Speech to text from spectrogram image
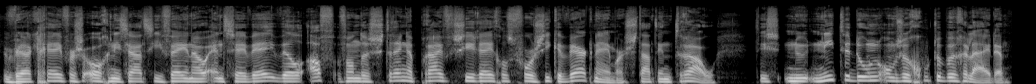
Werkgeversorganisatie VNO-NCW wil af van de strenge privacyregels voor zieke werknemers, staat in trouw. Het is nu niet te doen om ze goed te begeleiden.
